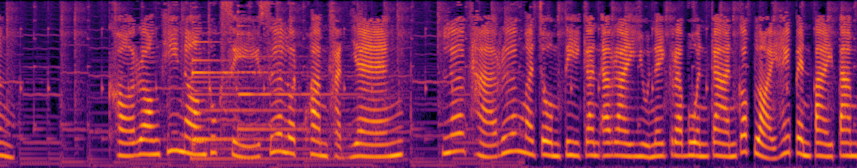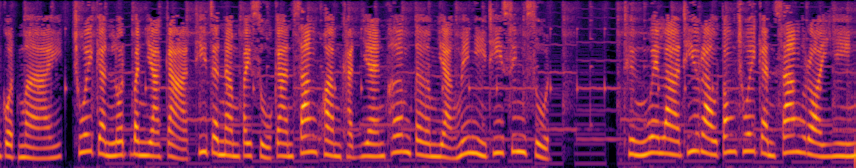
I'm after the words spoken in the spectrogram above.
ง ขอร้องพี่น้องทุกสีเสื้อลดความขัดแย้ง เลิกหาเรื่องมาโจมตีกันอะไรอยู่ในกระบวนการก็ปล่อยให้เป็นไปตามกฎหมาย ช่วยกันลดบรรยากาศที่จะนำไปสู่การสร้างความขัดแย้งเพิ่มเติมอย่างไม่มีที่สิ้นสุด ถึงเวลาที่เราต้องช่วยกันสร้างรอยยิ้ม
